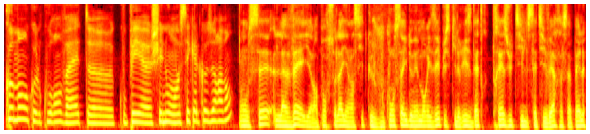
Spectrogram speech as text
comment que le courant va être euh, coupé chez nous? On le sait quelques heures avant? On le sait la veille. Alors pour cela, il y a un site que je vous conseille de mémoriser puisqu'il risque d'être très utile cet hiver. Ça s'appelle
